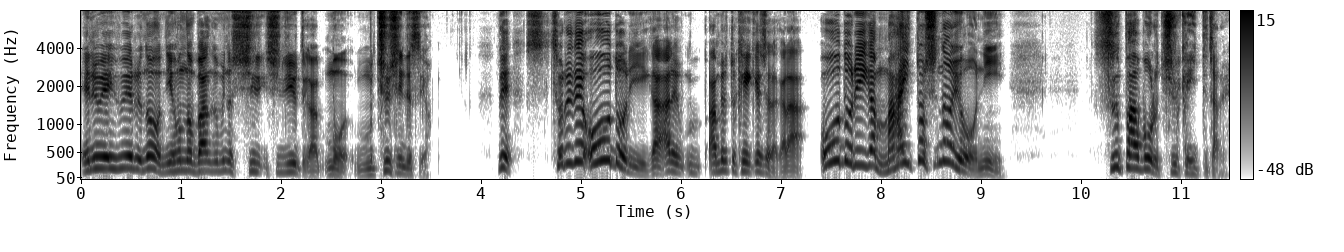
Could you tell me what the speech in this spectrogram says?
NFL の日本の番組の主流っていうかもう中心ですよ。でそれでオードリーがあれアメフト経験者だからオードリーが毎年のようにスーパーボール中継行ってたのよ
